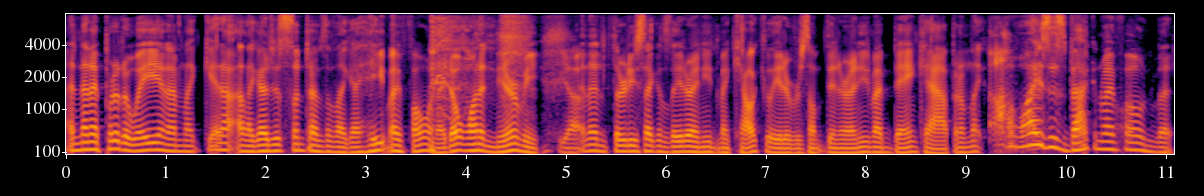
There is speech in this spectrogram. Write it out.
And then I put it away, and I'm like, get out. Like I just sometimes I'm like, I hate my phone. I don't want it near me. Yeah. And then 30 seconds later, I need my calculator for something, or I need my bank app, and I'm like, oh, why is this back in my phone? But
